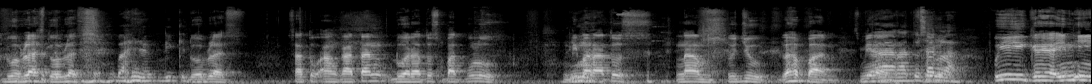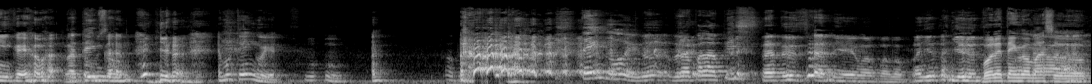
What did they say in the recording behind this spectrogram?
12 12 banyak dikit. 12 satu angkatan 240 500 6 7 8 9 Ya, ratusan lah. Wih kayak ini kayak apa? Ratusan Iya Emang tenggo ya? Apa? Tengok ya, gua berapa lapis? Ratusan ya maaf maaf. Lanjut lanjut Boleh tenggo masuk.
